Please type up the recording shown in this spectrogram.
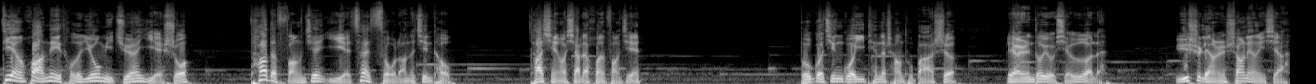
电话那头的优米居然也说，他的房间也在走廊的尽头。他想要下来换房间，不过经过一天的长途跋涉，两人都有些饿了，于是两人商量一下，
